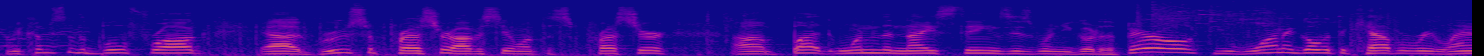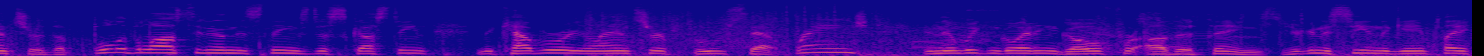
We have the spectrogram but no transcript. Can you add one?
When it comes to the bullfrog, uh, GRU suppressor, obviously I want the suppressor, um, but one of the nice things is when you go to the barrel, you want to go with the cavalry lancer. The bullet velocity on this thing is disgusting, and the cavalry lancer boosts that range, and then we can go ahead and go for other things. You're going to see in the gameplay,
